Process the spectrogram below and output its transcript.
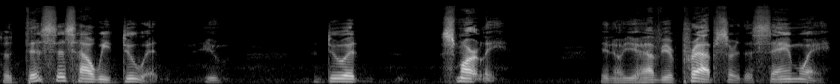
So this is how we do it. You do it smartly. You know, you have your preps are the same way.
